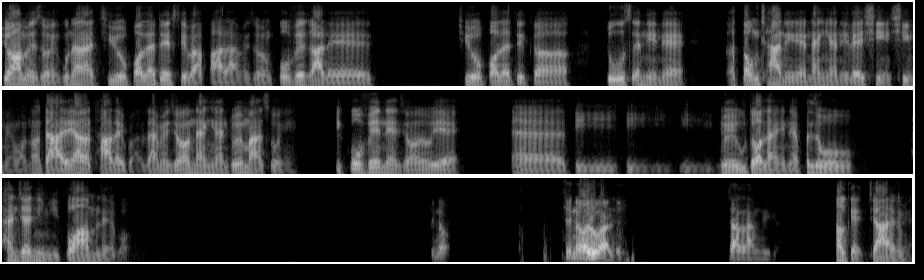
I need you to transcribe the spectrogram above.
ပြောရမယ်ဆိုရင်ခုနက geopolitics တွေပါပါလာမယ်ဆိုရင်ကိုဗစ်ကလည်း geopolitical tools အနေနဲ့အသုံးချနေတဲ့နိုင်ငံတွေလည်းရှိရင်ရှိမယ်ပေါ့နော်ဒါတွေကတော့ထားလိုက်ပါဒါပေမဲ့ကျွန်တော်နိုင်ငံတွင်းမှာဆိုရင် ဒီကိုဗစ်နဲ့ကျွန်တော်တို့ရဲ့အဲဒီဒီဒီຫນွေဥဒေါ်လာရင်းနဲ့ဘယ်လိုဟန်ချက်ညီညီသွားမလဲပေါ့ကျွန်တော်ကျွန်တော်တို့ကလေကြားလားမသိဘူးဟုတ်ကဲ့ကြားရခင်ဗျ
